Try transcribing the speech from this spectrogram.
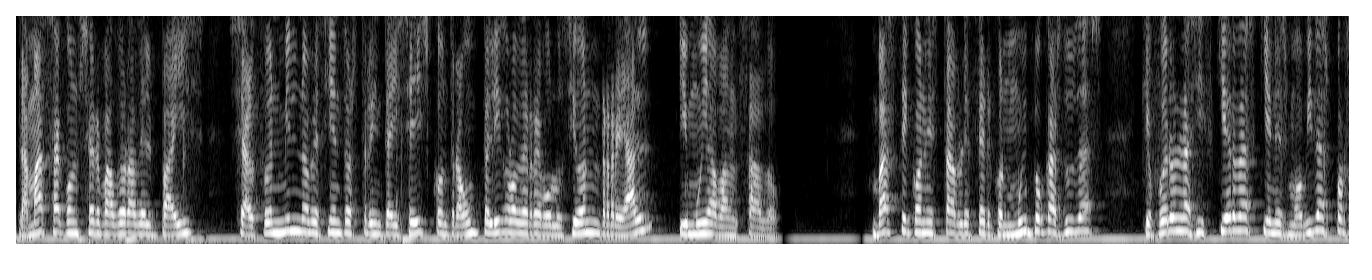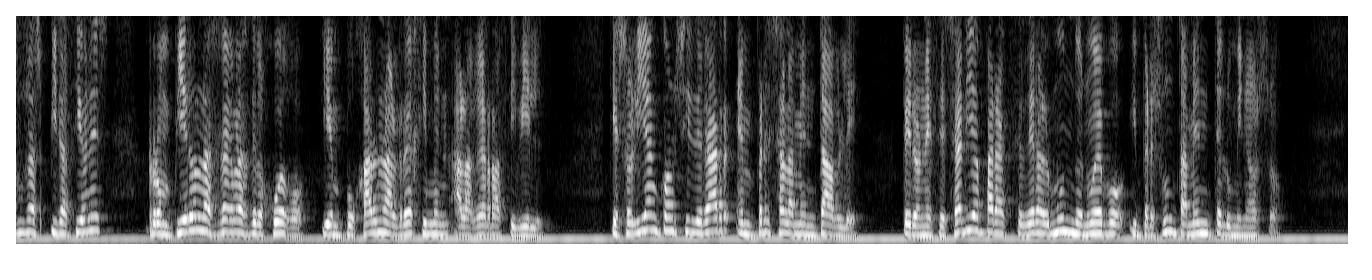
La masa conservadora del país se alzó en 1936 contra un peligro de revolución real y muy avanzado. Baste con establecer con muy pocas dudas que fueron las izquierdas quienes, movidas por sus aspiraciones, rompieron las reglas del juego y empujaron al régimen a la guerra civil, que solían considerar empresa lamentable, pero necesaria para acceder al mundo nuevo y presuntamente luminoso,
